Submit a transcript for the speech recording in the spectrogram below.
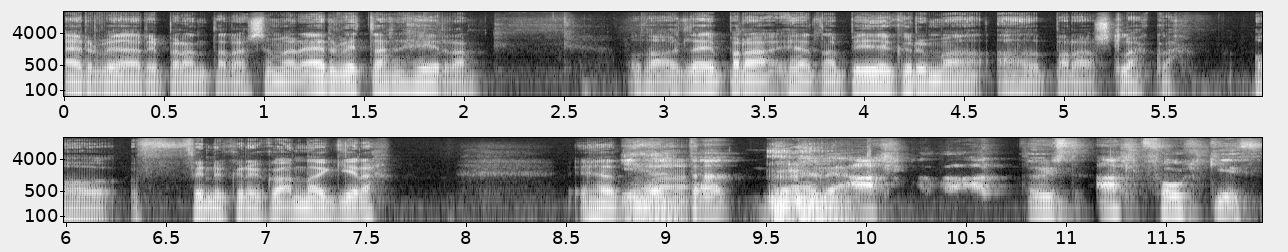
erfiðari brandara sem var erfitt að heyra. Og þá ætla ég bara hérna, að byggja ykkur um að, að bara slökka og finna ykkur eitthvað annað að gera. Hérna, Ég held að er að, þú veist, allt fólkið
